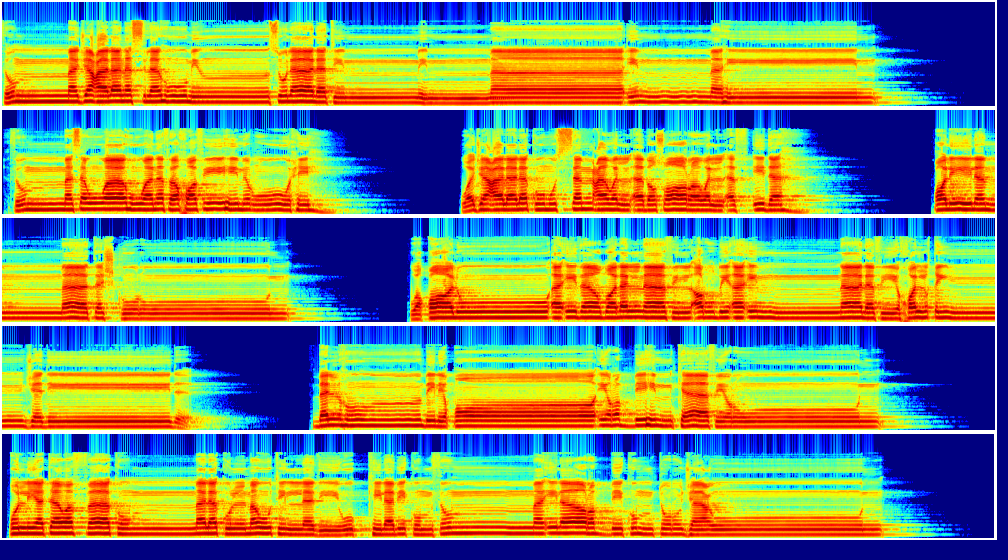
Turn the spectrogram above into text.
ثم جعل نسله من سلالة من ماء مهين. ثم سواه ونفخ فيه من روحه. وجعل لكم السمع والأبصار والأفئدة. قليلا ما تشكرون. وقالوا أإذا ضللنا في الأرض أإنا لفي خلق جديد. بل هم بلقاء ربهم كافرون. قل يتوفاكم ملك الموت الذي وكل بكم ثم إلى ربكم ترجعون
